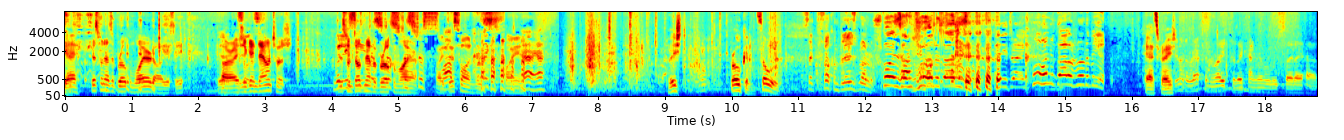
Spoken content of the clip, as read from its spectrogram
Yeah. This one has a broken wire though, you see. All right. As you're getting down to it. Well, This one doesn't have a broken just, wire. Just, just Right, this one is fine. Yeah, yeah. Wished. Broken. Sold. It's like the fucking Blues Brothers. Boys on two hundred dollars. and he drank four hundred dollars worth of beer. Yeah, it's great. Do the left and right because I can't remember which side I have.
